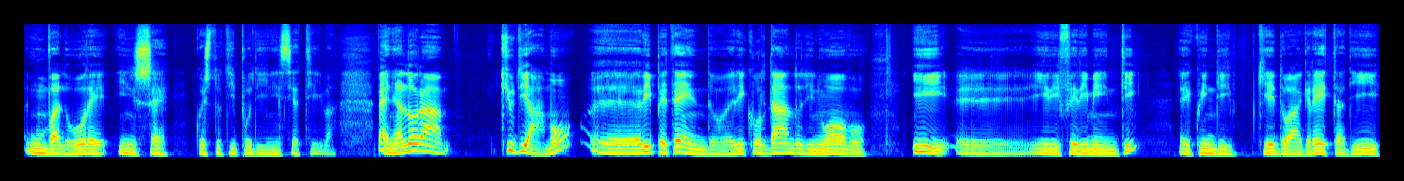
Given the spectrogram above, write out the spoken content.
un valore in sé questo tipo di iniziativa. Bene, allora chiudiamo eh, ripetendo e ricordando di nuovo i, eh, i riferimenti e quindi chiedo a Greta di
